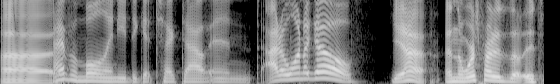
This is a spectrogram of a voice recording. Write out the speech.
Uh, I have a mole I need to get checked out, and I don't want to go. Yeah. And the worst part is that it's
